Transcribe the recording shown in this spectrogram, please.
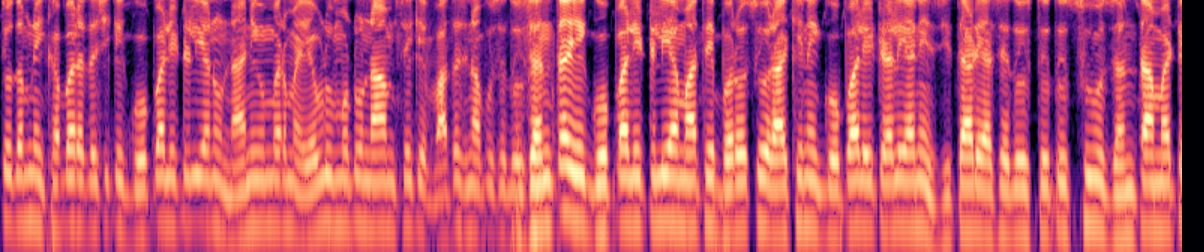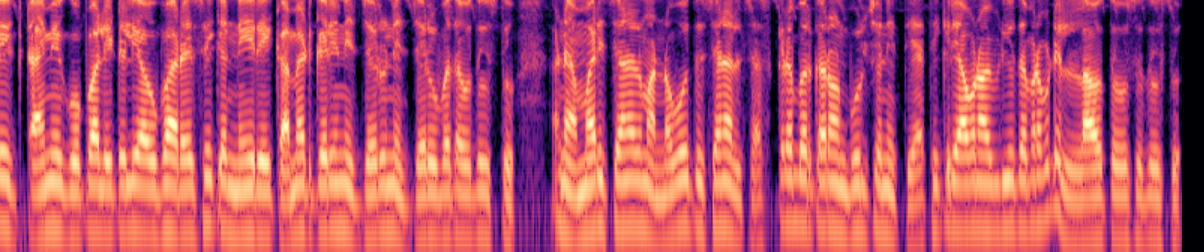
તો તમને ખબર હતી કે ગોપાલ ઇટલિયાનું નાની ઉંમરમાં એવડું મોટું નામ છે કે, વાત જ ના પૂછો દોસ્તો. જનતાએ ગોપાલ ઇટલિયા માથે ભરોસો રાખીને ગોપાલ ઇટલિયાને જીતાડ્યા છે દોસ્તો. તો શું જનતા માટે ટાઈમે ગોપાલ ઇટલિયા ઊભા રહેશે કે નહીં રહે કમેન્ટ કરીને જરૂર ને જરૂર બતાવો દોસ્તો. અને અમારી ચેનલમાં નવો તો ચેનલ સબસ્ક્રાઈબર કરવાનું ભૂલશે નહીં. ત્યાંથી કરી આવવાના વીડિયો તમારા માટે લાવતો હશે દોસ્તો.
